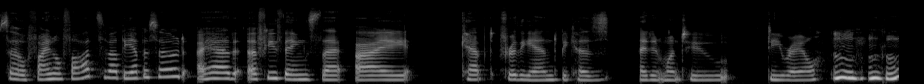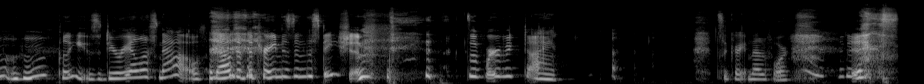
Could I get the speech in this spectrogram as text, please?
So, final thoughts about the episode? I had a few things that I kept for the end because I didn't want to derail. Mm-hmm, mm-hmm. Please derail us now. Now that the train is in the station, it's a perfect time. It's a great metaphor. It is.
